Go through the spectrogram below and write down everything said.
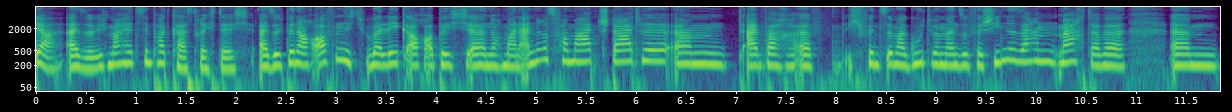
Ja, also ich mache jetzt den Podcast richtig. Also ich bin auch offen. Ich überlege auch, ob ich äh, noch mal ein anderes Format starte. Ähm, einfach, äh, ich finde es immer gut, wenn man so verschiedene Sachen macht, aber ähm,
